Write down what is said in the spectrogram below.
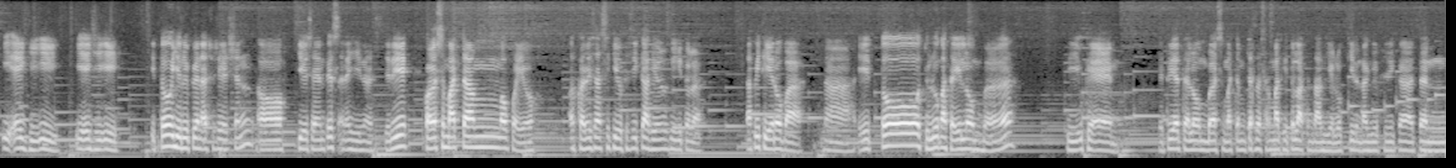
E EAGE, EAGE. Itu European Association of Geoscientists and Engineers. Jadi kalau semacam apa ya, organisasi geofisika geologi gitulah. Tapi di Eropa. Nah, itu dulu ngadain lomba di UGM. Jadi ada lomba semacam cerdas cermat gitulah tentang geologi, tentang geofisika dan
